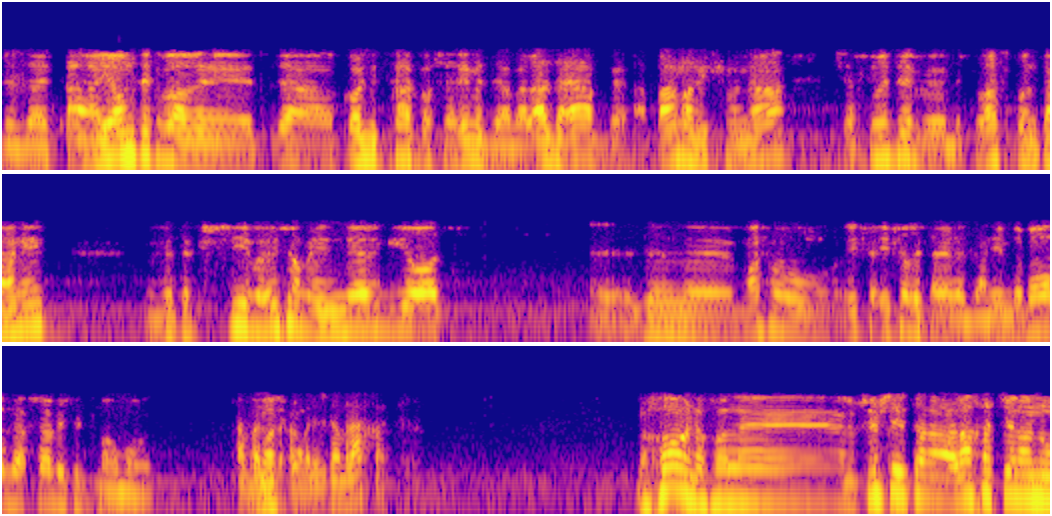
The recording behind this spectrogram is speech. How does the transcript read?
וזה הייתה, היום זה כבר, אה, אתה יודע, כל משחק כבר שרים את זה, אבל אז היה הפעם הראשונה שעשו את זה בצורה ספונטנית, ותקשיב, היו שם אנרגיות, אה, זה, זה משהו, אי אפשר, אי אפשר לתאר את זה. אני מדבר על זה עכשיו, יש לי צמרמורת. אבל, אבל יש גם לחץ. נכון, אבל uh, אני חושב שאת הלחץ שלנו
